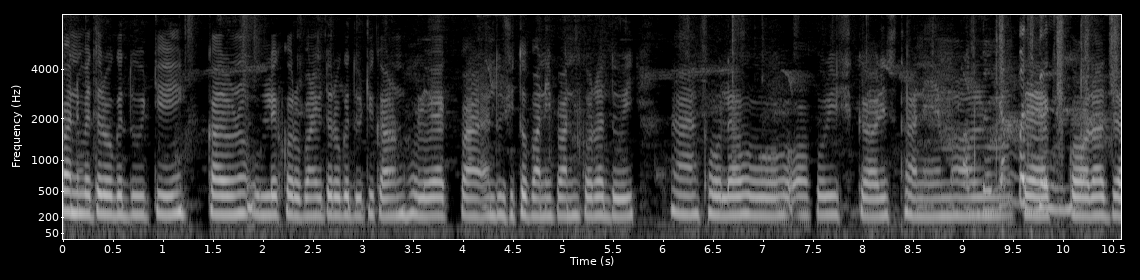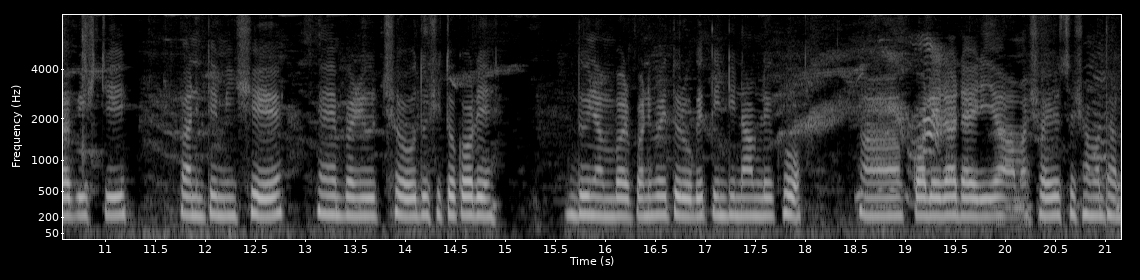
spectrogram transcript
পানিবাহিত রোগের দুইটি কারণ উল্লেখ করো। পানিবাহিত রোগের দুইটি কারণ হলো এক দূষিত পানি পান করা, দুই খোলা ও অপরিষ্কার স্থানে মল ত্যাগ করা যা বৃষ্টি পানিতে মিশে বাড়ির উৎস দূষিত করে। দুই নাম্বার, পানিবাহিত রোগের তিনটি নাম লেখো। কলেরা, ডায়রিয়া আমাশয় হচ্ছে সমাধান।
